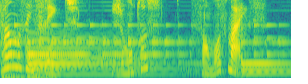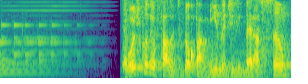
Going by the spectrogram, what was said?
Vamos em frente. Juntos, somos mais. Hoje, quando eu falo de dopamina, de liberação,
